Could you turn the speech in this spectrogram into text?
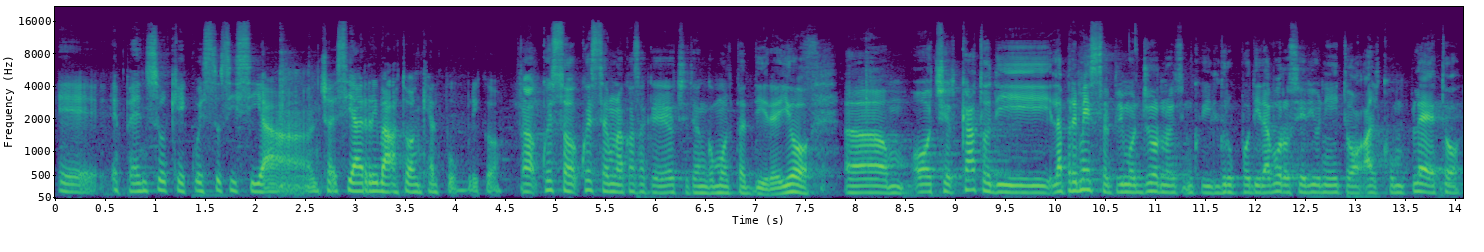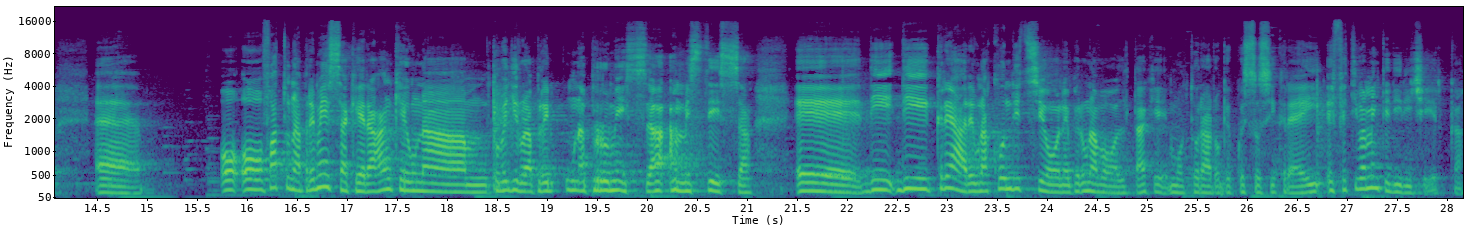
e, e penso che questo si sia, cioè sia arrivato anche al pubblico. No, questo- questa è una cosa che io ci tengo molto a dire. Io ehm, ho cercato di... La premessa il primo giorno in cui il gruppo di lavoro si è riunito al completo. eh, ho, ho fatto una premessa che era anche una, dire, una, pre- una promessa a me stessa eh, di, di creare una condizione per una volta, che è molto raro che questo si crei, effettivamente di ricerca.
